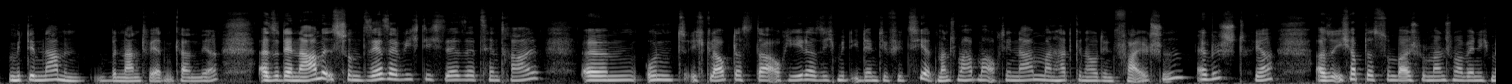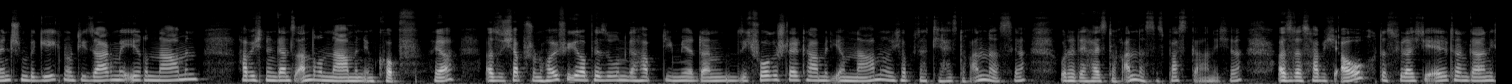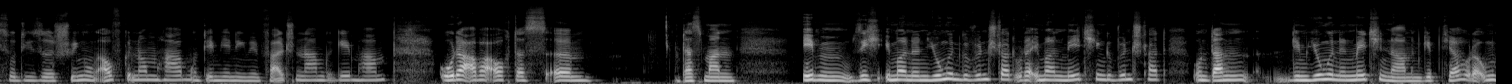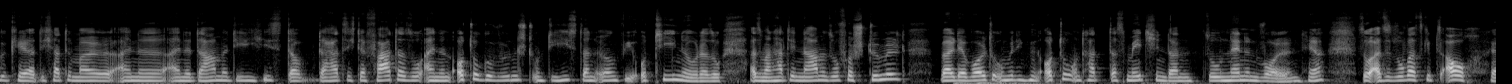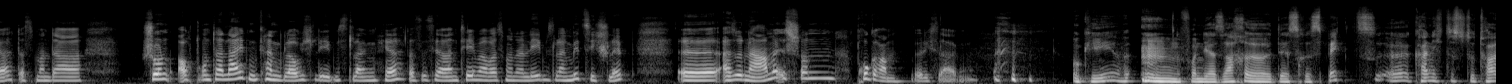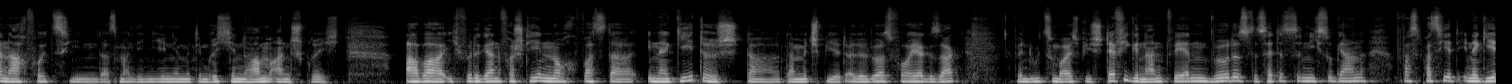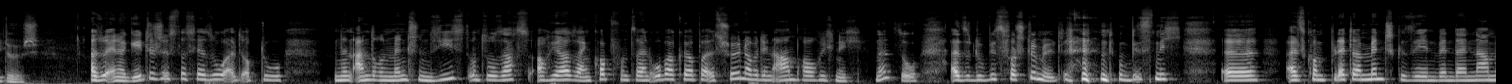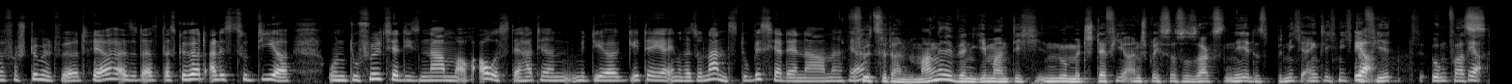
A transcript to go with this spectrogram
mit dem Namen benannt werden kann. Ja? Also der Name ist schon sehr, sehr wichtig, sehr, sehr zentral. Ähm, und ich glaube, dass da auch jeder sich mit identifiziert. Manchmal hat man auch den Namen, man hat genau den falschen erwischt. Ja? Also ich habe das zum Beispiel manchmal, wenn ich Menschen begegne und die sagen mir ihren Namen, habe ich einen ganz anderen Namen im Kopf. Ja? Also ich habe schon häufiger Personen gehabt, die mir dann sich vorgestellt haben mit ihrem Namen und ich habe gedacht, die heißt doch anders, ja? Oder der heißt doch anders, das passt gar nicht, ja? Also das habe ich auch, dass vielleicht die Eltern gar nicht so diese Schwingung aufgenommen haben und demjenigen den falschen Namen gegeben haben. Oder aber auch, dass, ähm, dass man eben sich immer einen Jungen gewünscht hat oder immer ein Mädchen gewünscht hat und dann dem Jungen einen Mädchennamen gibt, ja, oder umgekehrt. Ich hatte mal eine, eine Dame, die hieß, da, da hat sich der Vater so einen Otto gewünscht und die hieß dann irgendwie Ottine oder so. Also man hat den Namen so verstümmelt, weil der wollte unbedingt einen Otto und hat das Mädchen dann so nennen wollen, ja. So, also sowas gibt es auch, ja, dass man da schon auch drunter leiden kann, glaube ich, lebenslang. Ja, das ist ja ein Thema, was man dann lebenslang mit sich schleppt. Äh, also Name ist schon Programm, würde ich sagen. Okay, von der Sache des Respekts äh, kann ich das total nachvollziehen, dass man denjenigen mit dem richtigen Namen anspricht. Aber ich würde gerne verstehen noch, was da energetisch da, da mitspielt. Also du hast vorher gesagt, wenn du zum Beispiel Steffi genannt werden würdest, das hättest du nicht so gerne. Was passiert energetisch? Also energetisch ist das ja so, als ob du einen anderen Menschen siehst und so sagst, ach ja, sein Kopf und sein Oberkörper ist schön, aber den Arm brauche ich nicht. Ne? So. Also du bist verstümmelt. Du bist nicht äh, als kompletter Mensch gesehen, wenn dein Name verstümmelt wird. Ja, also das, das gehört alles zu dir. Und du füllst ja diesen Namen auch aus. Der hat ja mit dir, geht der ja in Resonanz. Du bist ja der Name. Ja? Fühlst du dann Mangel, wenn jemand dich nur mit Steffi anspricht, dass du sagst, nee, das bin ich eigentlich nicht, da ja. fehlt irgendwas. Ja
